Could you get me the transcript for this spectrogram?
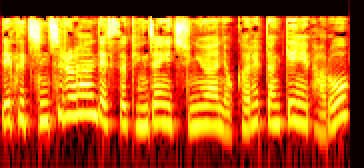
근데 그 진출을 하는 데 있어서 굉장히 중요한 역할을 했던 게임이 바로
